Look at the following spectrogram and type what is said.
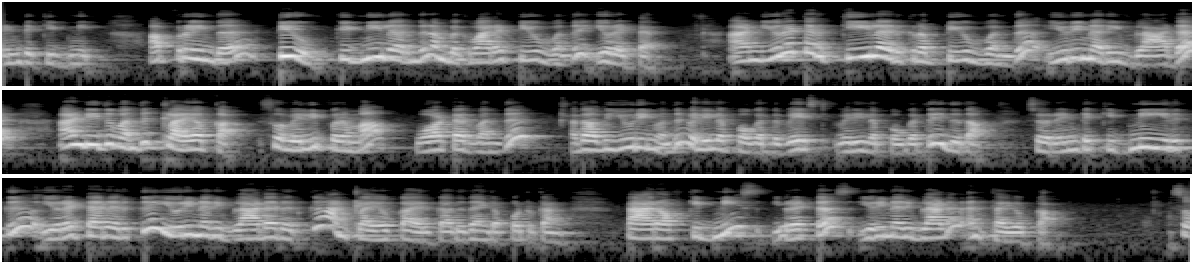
ரெண்டு கிட்னி அப்புறம் இந்த டியூப் கிட்னியிலேருந்து நம்மளுக்கு வர டியூப் வந்து யூரெட்டர் அண்ட் யுரேட்டர் கீழே இருக்கிற டியூப் வந்து யூரினரி பிளாடர் அண்ட் இது வந்து கிளயோக்கா ஸோ வெளிப்புறமாக வாட்டர் வந்து அதாவது யூரின் வந்து வெளியில் போகிறது வேஸ்ட் வெளியில் போகிறது இதுதான். ஸோ ரெண்டு கிட்னி இருக்குது யுரெட்டர் இருக்குது யூரினரி பிளாடர் இருக்குது அண்ட் கிளயோக்கா இருக்குது அதுதான் இங்கே போட்டிருக்காங்க. Pair of kidneys ureters urinary bladder and cloaca so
